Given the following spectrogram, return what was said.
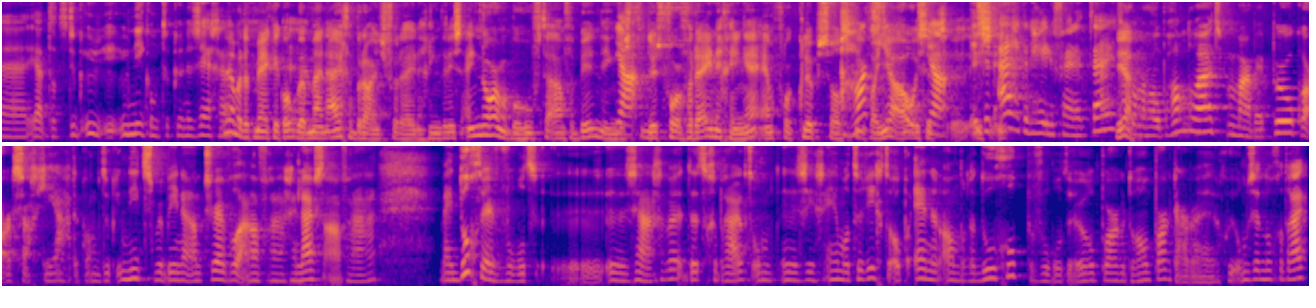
eh, ja, dat is natuurlijk uniek om te kunnen zeggen. Ja, maar dat merk ik ook bij Ehm. mijn eigen branchevereniging. Er is enorme behoefte aan verbinding. Ja. Dus, dus voor verenigingen en voor clubs zoals die van jou goed, is het... eh, is het eigenlijk een hele fijne tijd. Ja. Er kwam een hoop handel uit. Maar bij Pearlcard zag je, ja, er kwam natuurlijk niets meer binnen aan travel aanvragen en luisteraanvragen. Mijn dochter heeft bijvoorbeeld, eh, eh, zagen we, dat gebruikt om eh, zich helemaal te richten op en een andere doelgroep. Bijvoorbeeld de Europark, het Droompark, daardoor een hele goede omzet nog gedraaid.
